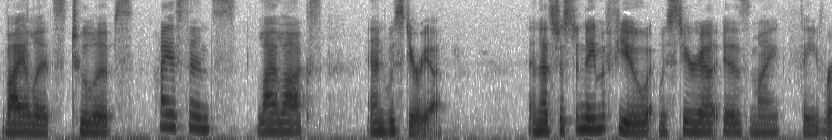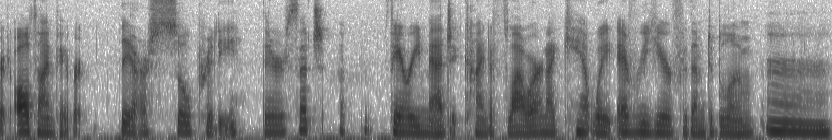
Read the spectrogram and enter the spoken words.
violets, tulips, hyacinths, lilacs, and wisteria. And that's just to name a few. Wisteria is my favorite, all time favorite. They are so pretty. They're such a fairy magic kind of flower, and I can't wait every year for them to bloom. Mm.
